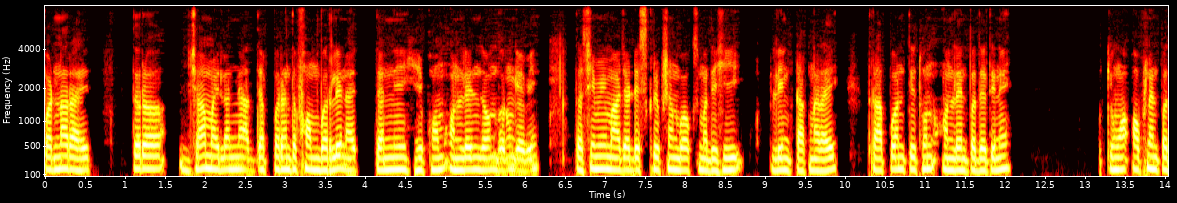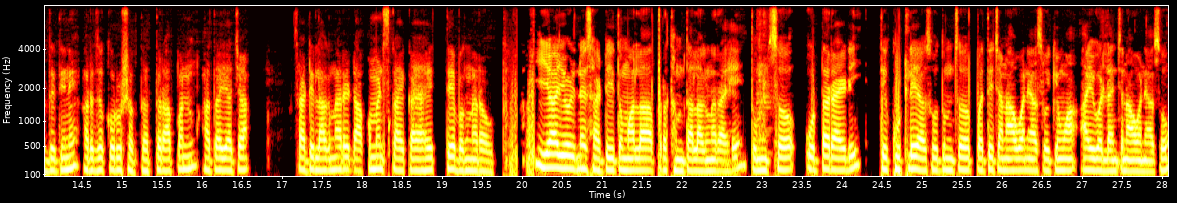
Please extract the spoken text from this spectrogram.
पडणार आहेत. तर ज्या महिलांनी अद्यापपर्यंत फॉर्म भरले नाहीत त्यांनी हे फॉर्म ऑनलाईन जाऊन भरून घ्यावे. तशी मी माझ्या डिस्क्रिप्शन बॉक्समध्ये ही लिंक टाकणार आहे. तर आपण तिथून ऑनलाईन पद्धतीने किंवा ऑफलाईन पद्धतीने अर्ज करू शकतात. तर आपण आता याच्यासाठी लागणारे डॉक्युमेंट्स काय काय आहेत ते बघणार आहोत. या योजनेसाठी तुम्हाला प्रथमता लागणार आहे तुमचं वोटर आय डी ते कुठलेही असो तुमचं पतीच्या नावाने असो किंवा आईवडिलांच्या नावाने असो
